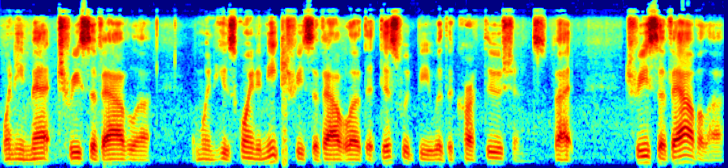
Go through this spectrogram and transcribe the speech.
when he met Teresa of Avila, and when he was going to meet Teresa of Avila, that this would be with the Carthusians. But Teresa of Avila,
